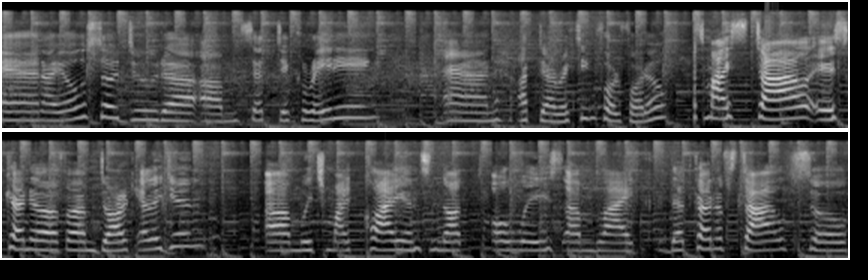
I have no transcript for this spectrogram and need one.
and I also do the um, set decorating and art directing for photo. My style is kind of um, dark elegant, um, which my clients not always like that kind of style. So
